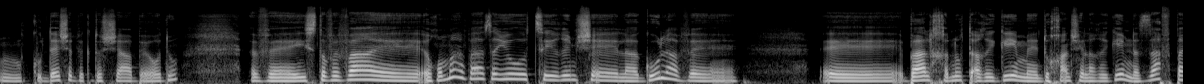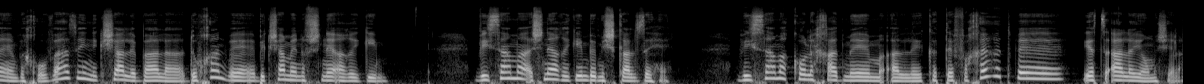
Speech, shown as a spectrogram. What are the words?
מקודשת וקדושה בהודו. והיא הסתובבה אה, עירומה, ואז היו צעירים שלעגו לה, ובעל אה, חנות אריגים, אה, דוכן של אריגים, נזף בהם וכו', ואז היא ניגשה לבעל הדוכן וביקשה ממנו שני אריגים. והיא שמה, שני אריגים במשקל זהה. והיא שמה כל אחד מהם על כתף אחרת ויצאה ליום שלה.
